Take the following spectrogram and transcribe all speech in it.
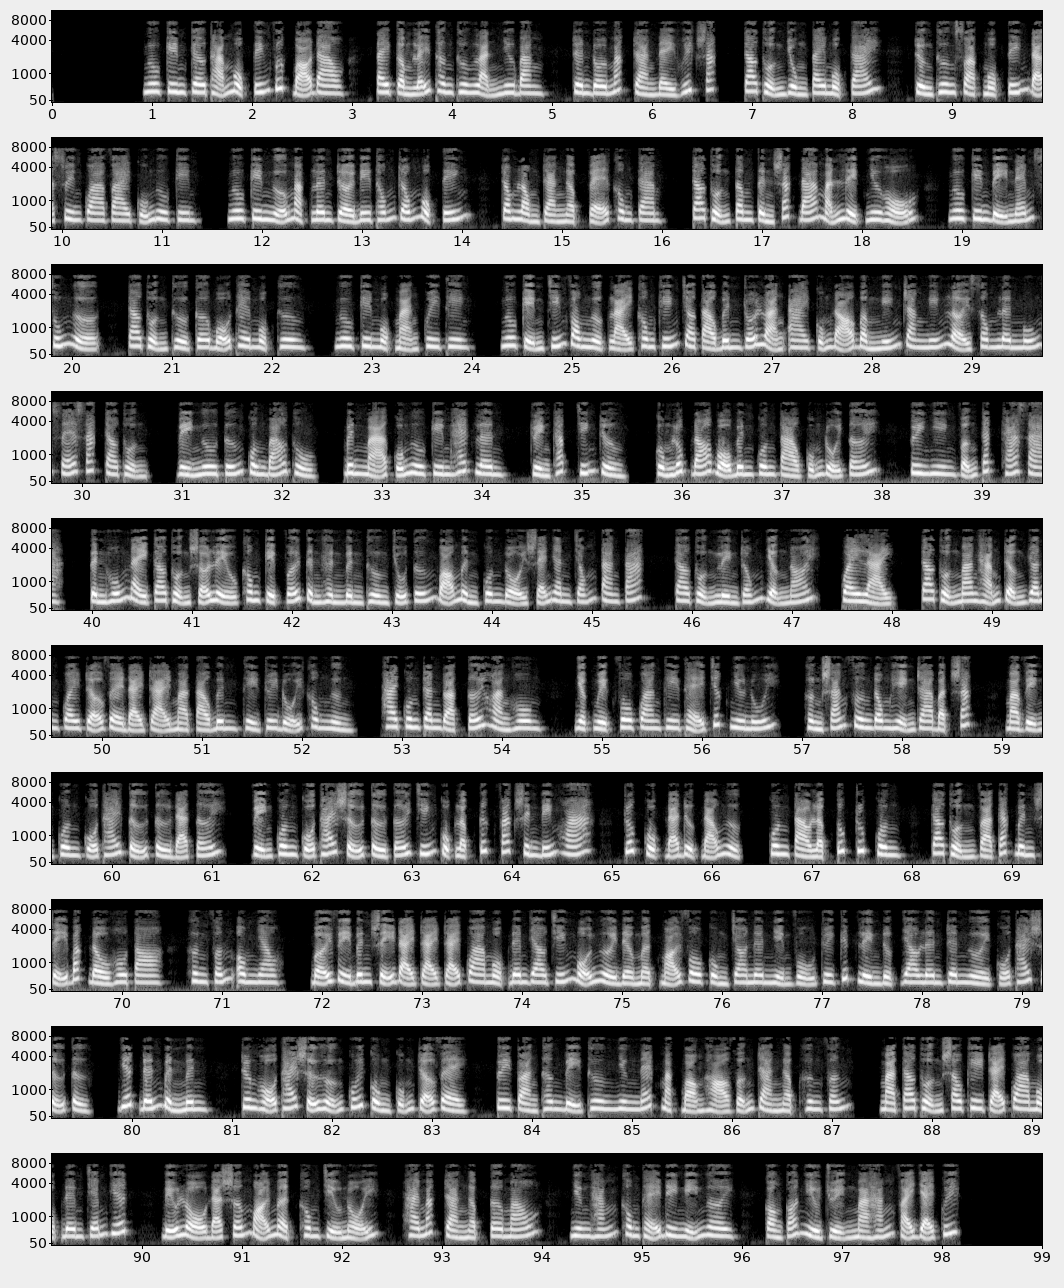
Ngưu Kim kêu thảm một tiếng vứt bỏ đao, tay cầm lấy thân thương lạnh như băng, trên đôi mắt tràn đầy huyết sắc, Cao Thuận dùng tay một cái, trường thương soạt một tiếng đã xuyên qua vai của Ngưu Kim, Ngưu Kim ngửa mặt lên trời bi thống rống một tiếng, trong lòng tràn ngập vẻ không cam, Cao Thuận tâm tình sắc đá mãnh liệt như hổ, Ngưu Kim bị ném xuống ngựa, Cao Thuận thừa cơ bổ thêm một thương, Ngưu Kim một mạng quy thiên, Ngưu Kiệm chiến vong ngược lại không khiến cho tàu binh rối loạn ai cũng đỏ bầm nghiến răng nghiến lợi xông lên muốn xé xác Cao Thuận, vì Ngưu tướng quân báo thù, binh mã của Ngưu Kim hét lên, truyền khắp chiến trường, cùng lúc đó bộ binh quân Tàu cũng đuổi tới, tuy nhiên vẫn cách khá xa. Tình huống này Cao Thuận sở liệu không kịp với tình hình bình thường chủ tướng bỏ mình quân đội sẽ nhanh chóng tan tác, Cao Thuận liền rống giận nói, quay lại, Cao Thuận mang hãm trận doanh quay trở về đại trại mà tàu binh thì truy đuổi không ngừng, hai quân tranh đoạt tới hoàng hôn, nhật nguyệt vô quan thi thể chất như núi, hừng sáng phương đông hiện ra bạch sắc, mà viện quân của Thái tử từ đã tới, viện quân của Thái sử từ tới chiến cuộc lập tức phát sinh biến hóa, rốt cuộc đã được đảo ngược, quân Tào lập tức rút quân, Cao Thuận và các binh sĩ bắt đầu hô to, hưng phấn ôm nhau. Bởi vì binh sĩ đại trại trải qua một đêm giao chiến mỗi người đều mệt mỏi vô cùng cho nên nhiệm vụ truy kích liền được giao lên trên người của Thái sử từ. Giết đến bình minh, Trương Hổ Thái sử hưởng cuối cùng cũng trở về, tuy toàn thân bị thương nhưng nét mặt bọn họ vẫn tràn ngập hưng phấn. Mà Cao Thuận sau khi trải qua một đêm chém giết, biểu lộ đã sớm mỏi mệt không chịu nổi, hai mắt tràn ngập tơ máu, nhưng hắn không thể đi nghỉ ngơi, còn có nhiều chuyện mà hắn phải giải quyết.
